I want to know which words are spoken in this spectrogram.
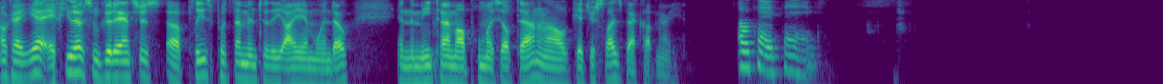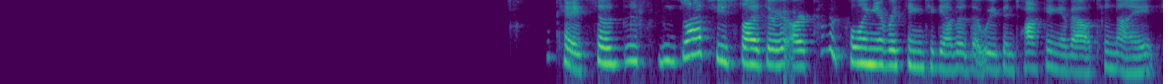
Okay, yeah, if you have some good answers, uh, please put them into the IM window. In the meantime, I'll pull myself down and I'll get your slides back up, Mary. Okay, thanks. Okay, so this these last few slides are, are kind of pulling everything together that we've been talking about tonight.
